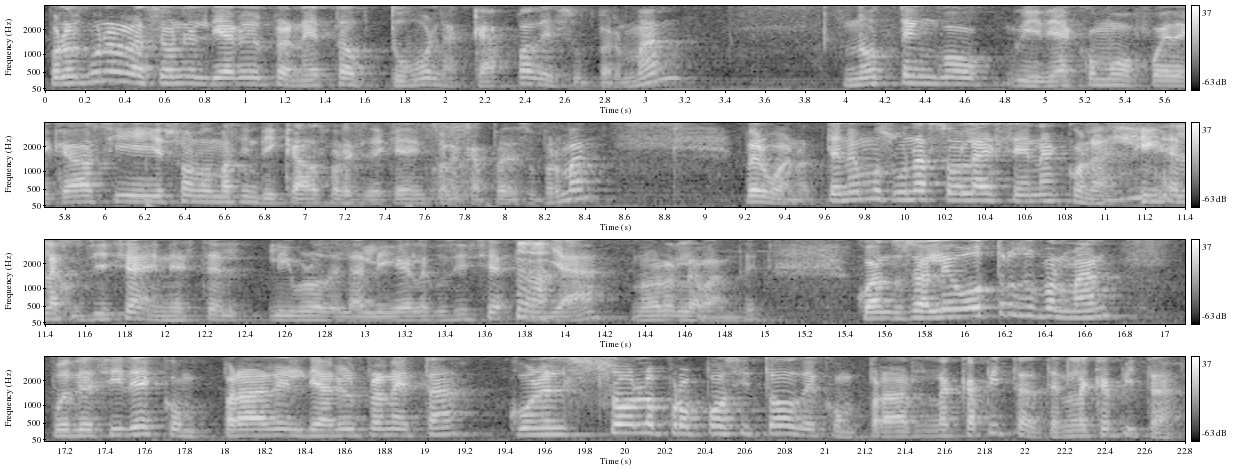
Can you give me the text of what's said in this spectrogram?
Por alguna razón, el diario del planeta obtuvo la capa de Superman. No tengo idea cómo fue de que, ah, sí, ellos son los más indicados para que se queden con la capa de Superman. Pero bueno, tenemos una sola escena con la Liga de la Justicia en este libro de la Liga de la Justicia y ya, no es relevante. Cuando sale otro Superman, pues decide comprar el diario El Planeta con el solo propósito de comprar la capita, de tener la capita.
